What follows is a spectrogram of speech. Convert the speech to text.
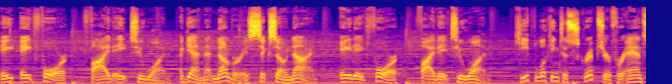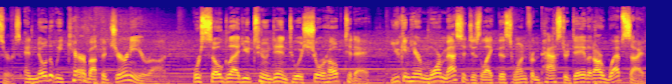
884 5821. Again, that number is 609 884 5821. Keep looking to Scripture for answers and know that we care about the journey you're on. We're so glad you tuned in to A Sure Hope today. You can hear more messages like this one from Pastor Dave at our website.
